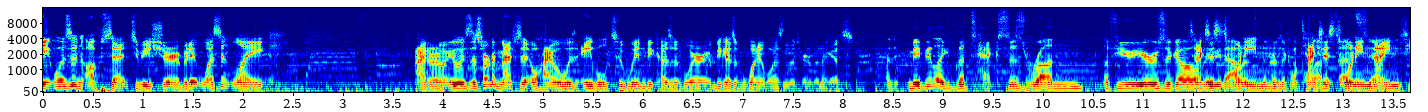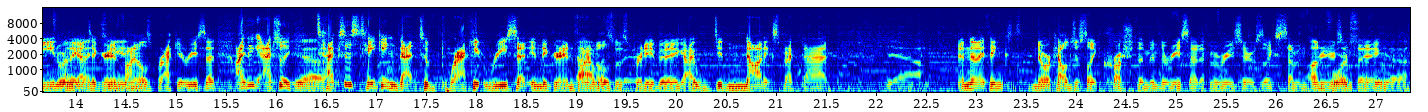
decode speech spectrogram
It was an upset to be sure, but it wasn't like I don't know. It was the sort of match that Ohio was able to win because of where it, because of when it was in the tournament, I guess. Maybe like the Texas run a few years ago. Texas maybe that was- 20 there was a Texas upsets, yeah. 2019 where they got to grand finals bracket reset. I think actually Yeah. Texas taking that to bracket reset in the grand finals was was pretty big. I did not expect that. Yeah. And then I think NorCal just like crushed them in the reset if memory serves like 7-3 or something. yeah.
